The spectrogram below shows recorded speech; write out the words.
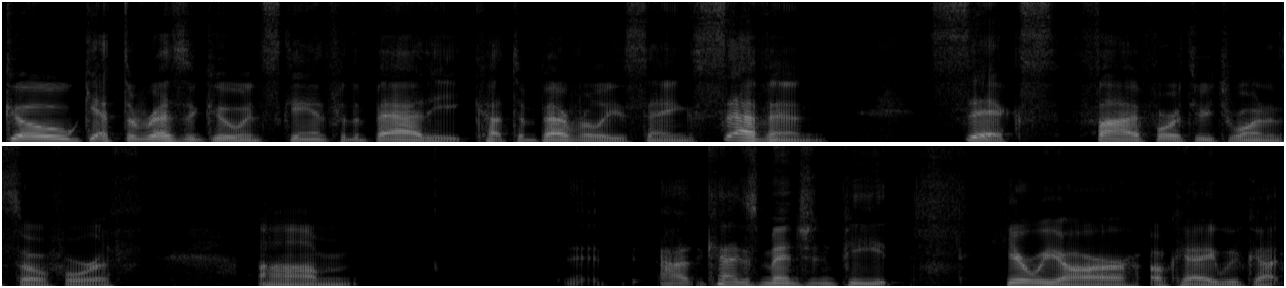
go get the residue and scan for the baddie, cut to Beverly saying seven, six, five, four, three, two, one, and so forth. Um, uh, can I just mention, Pete? Here we are. Okay, we've got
